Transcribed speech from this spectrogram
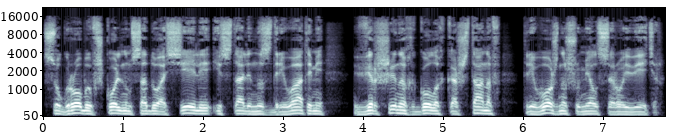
сугробы в школьном саду осели и стали ноздреватыми, в вершинах голых каштанов тревожно шумел сырой ветер.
